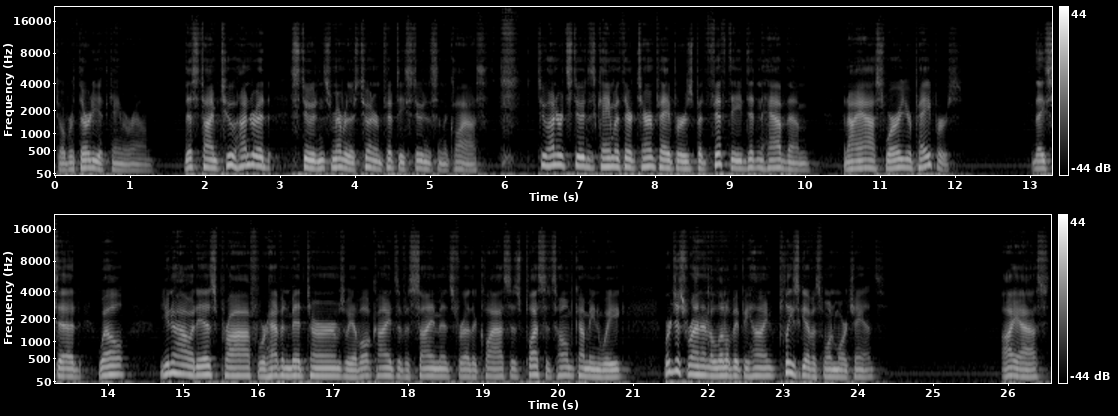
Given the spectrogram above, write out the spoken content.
October 30th came around. This time, 200 students, remember there's 250 students in the class, 200 students came with their term papers, but 50 didn't have them. And I asked, Where are your papers? They said, Well, you know how it is, Prof. We're having midterms. We have all kinds of assignments for other classes. Plus, it's homecoming week. We're just running a little bit behind. Please give us one more chance. I asked,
